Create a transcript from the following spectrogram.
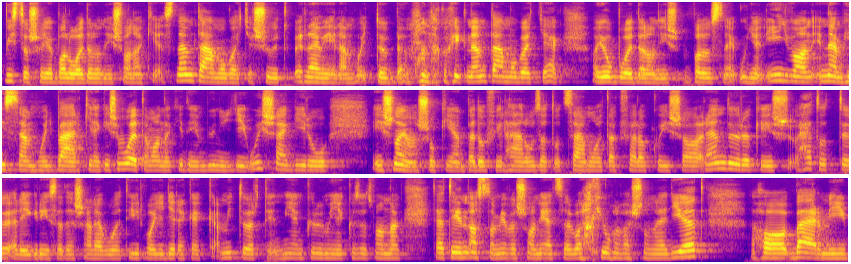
biztos, hogy a bal oldalon is van, aki ezt nem támogatja, sőt, remélem, hogy többen vannak, akik nem támogatják, a jobb oldalon is valószínűleg ugyanígy van. Én nem hiszem, hogy bárkinek, és voltam annak idén bűnügyi újságíró, és nagyon sok ilyen pedofil hálózatot számoltak fel akkor is a rendőrök, és hát ott elég részletesen le volt írva, hogy a gyerekekkel mi történt, milyen körülmények között vannak. Tehát én azt tudom javasolni, egyszer valaki olvasson egy ilyet, ha bármi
